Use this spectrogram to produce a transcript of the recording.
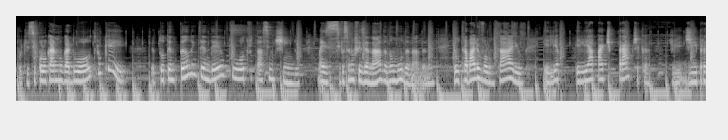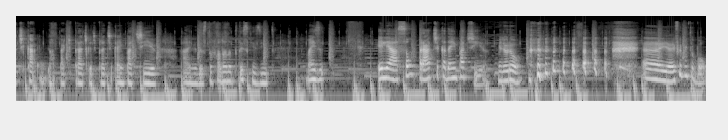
Porque se colocar no lugar do outro, ok. Eu tô tentando entender o que o outro tá sentindo. Mas se você não fizer nada, não muda nada, né? Então, o trabalho voluntário, ele é, ele é a parte prática de, de praticar, a parte prática de praticar empatia. Ai, meu Deus, tô falando tudo esquisito. Mas ele é a ação prática da empatia. Melhorou? ai, ai, foi muito bom.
